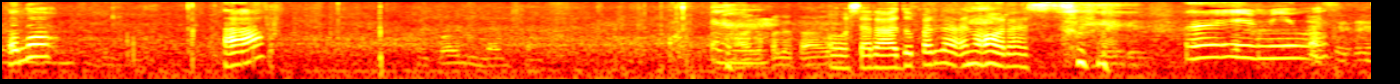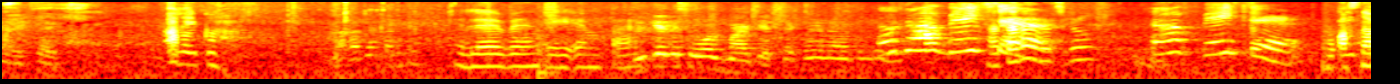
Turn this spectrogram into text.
Ala. Ha? Maaga pala tayo. Oh, sarado pala. Anong oras? Ay, mi. Aray ko. 11 a.m. pa. You get this World Market. Check mo na natin. Don't have Ah, tara, let's go. Don't have baser. Bukas na.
